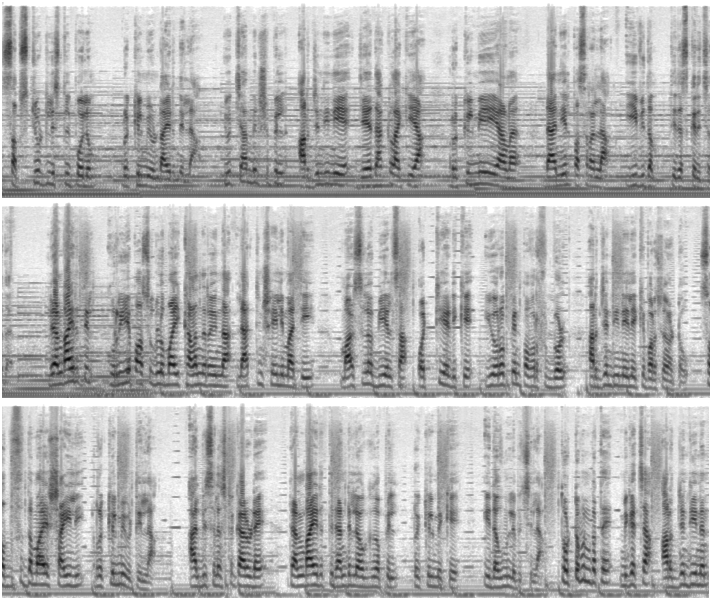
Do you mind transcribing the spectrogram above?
സബ്സ്റ്റിറ്റ്യൂട്ട് ലിസ്റ്റിൽ പോലും റിക്കിൽമി ഉണ്ടായിരുന്നില്ല. യൂത്ത് ചാമ്പ്യൻഷിപ്പിൽ അർജന്റീനയെ ജേതാക്കളാക്കിയ റിക്കിൽമിയെയാണ് ഡാനിയൽ പസറല്ല ഈ വിധം തിരസ്കരിച്ചത്. രണ്ടായിരത്തിൽ കുറിയ പാസുകളുമായി കളം നിറയുന്ന ലാറ്റിൻ ശൈലി മാറ്റി മാർസലോ ബിയൽസ ഒറ്റയടിക്ക് യൂറോപ്യൻ പവർ ഫുട്ബോൾ അർജന്റീനയിലേക്ക് പറിച്ചു നട്ടു. സ്വതസിദ്ധമായ ശൈലി റിക്കിൽമി വിട്ടില്ല. ആൽബി സെലസ്റ്റക്കാരുടെ രണ്ടായിരത്തി രണ്ട് ലോകകപ്പിൽ റിക്കിൽമിക്ക് ഇടവും ലഭിച്ചില്ല. തൊട്ടു മുൻപത്തെ മികച്ച അർജന്റീനൻ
